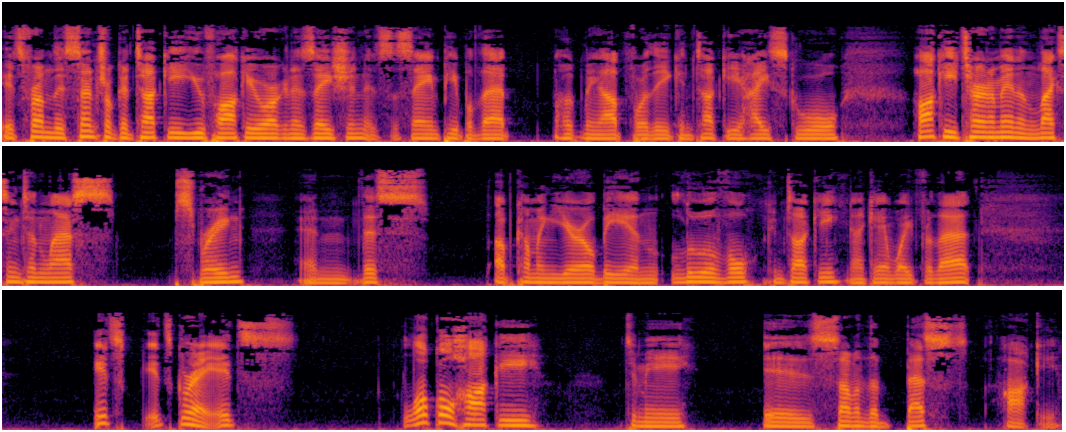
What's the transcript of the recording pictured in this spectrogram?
it's from the Central Kentucky Youth Hockey Organization. It's the same people that hooked me up for the Kentucky High School hockey tournament in Lexington last spring. And this upcoming year will be in Louisville, Kentucky. I can't wait for that. It's, it's great. It's, local hockey to me is some of the best hockey.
